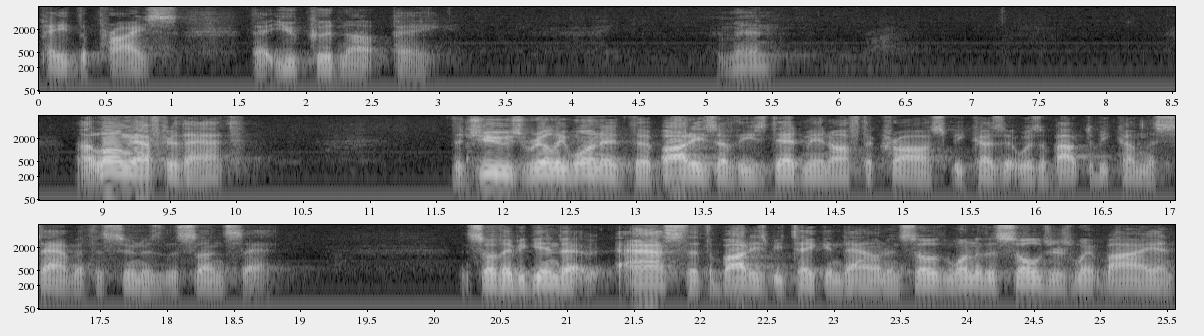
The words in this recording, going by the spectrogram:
paid the price that you could not pay. Amen. Not long after that, the Jews really wanted the bodies of these dead men off the cross because it was about to become the Sabbath as soon as the sun set. And so they began to ask that the bodies be taken down. And so one of the soldiers went by and,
